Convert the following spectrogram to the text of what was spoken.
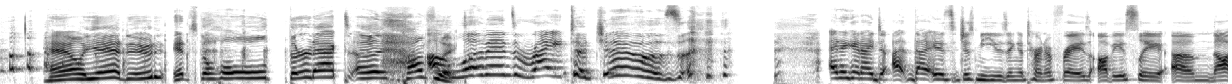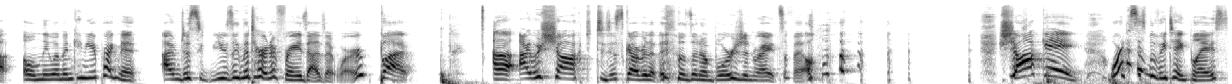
Hell yeah, dude. It's the whole third act uh, conflict. a woman's right to choose. And again I, that is just me using a turn of phrase. Obviously um not only women can get pregnant. I'm just using the turn of phrase as it were. But uh, i was shocked to discover that this was an abortion rights film shocking where does this movie take place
